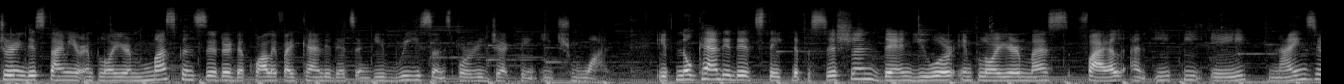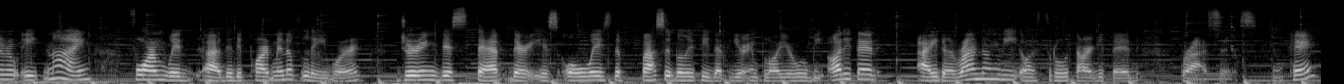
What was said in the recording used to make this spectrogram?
During this time, your employer must consider the qualified candidates and give reasons for rejecting each one. If no candidates take the position, then your employer must file an ETA 9089 form with uh, the Department of Labor. During this step, there is always the possibility that your employer will be audited either randomly or through targeted process. Okay?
